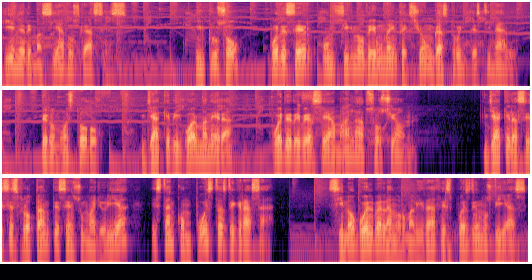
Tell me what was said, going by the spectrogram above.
tiene demasiados gases. Incluso puede ser un signo de una infección gastrointestinal, pero no es todo, ya que de igual manera puede deberse a mala absorción, ya que las heces flotantes en su mayoría están compuestas de grasa. Si no vuelve a la normalidad después de unos días,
